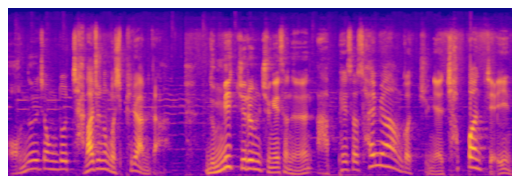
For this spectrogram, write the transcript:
어느 정도 잡아주는 것이 필요합니다. 눈밑 주름 중에서는 앞에서 설명한 것 중에 첫 번째인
